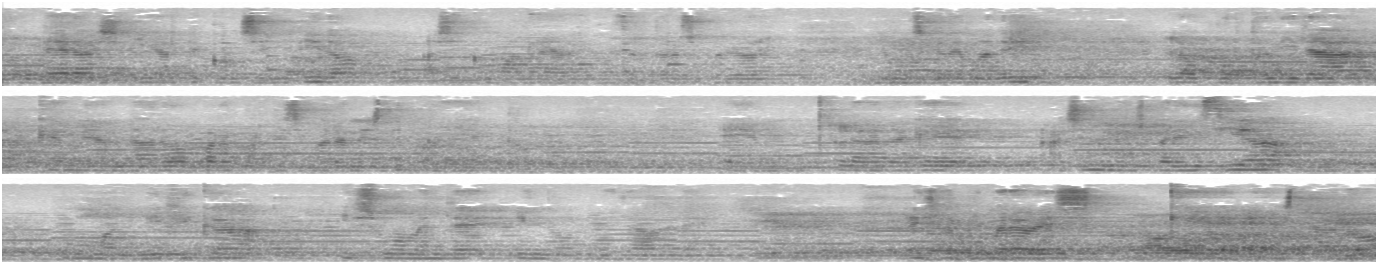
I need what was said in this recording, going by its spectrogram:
Fronteras y Arte con Sentido, así como al Real Conservatorio Superior de Música de Madrid, la oportunidad que me han dado para participar en este proyecto. Eh, la verdad que ha sido una experiencia magnífica y sumamente inolvidable. Es la primera vez que he estado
